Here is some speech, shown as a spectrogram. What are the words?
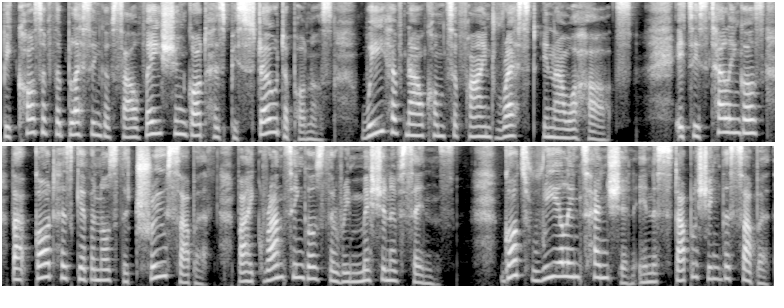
because of the blessing of salvation God has bestowed upon us, we have now come to find rest in our hearts. It is telling us that God has given us the true Sabbath by granting us the remission of sins. God's real intention in establishing the Sabbath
